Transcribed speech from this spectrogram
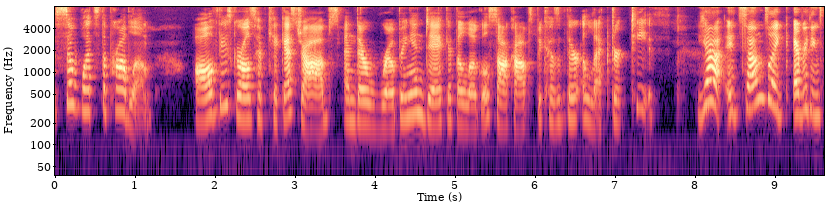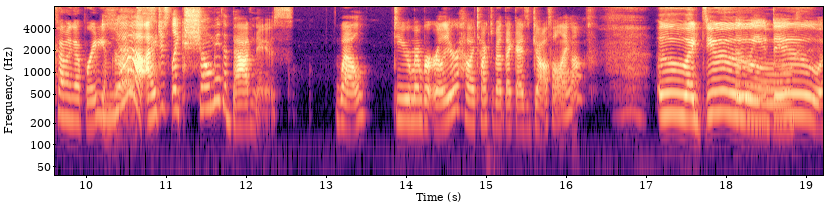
so what's the problem all of these girls have kick-ass jobs and they're roping in dick at the local sock hops because of their electric teeth Yeah, it sounds like everything's coming up radium girls. Yeah, I just like show me the bad news. Well, do you remember earlier how I talked about that guy's jaw falling off? Ooh, I do. Ooh, you do.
